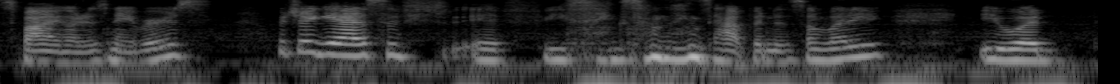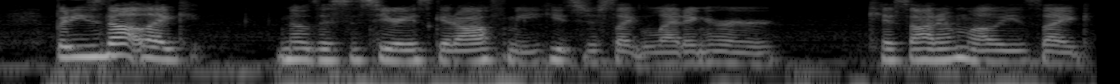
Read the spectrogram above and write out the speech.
spying on his neighbors. Which I guess if if you think something's happened to somebody, you would. But he's not like, no, this is serious. Get off me. He's just like letting her kiss on him while he's like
